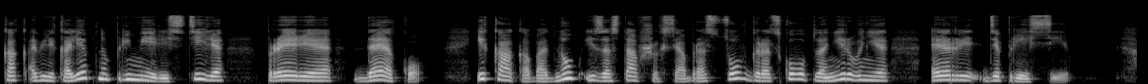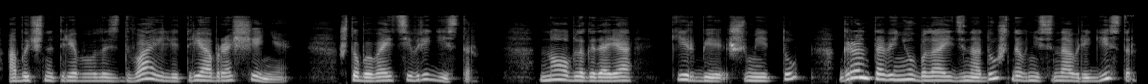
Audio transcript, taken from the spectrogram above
как о великолепном примере стиля прерия деко и как об одном из оставшихся образцов городского планирования эры депрессии. Обычно требовалось два или три обращения, чтобы войти в регистр, но благодаря Кирби Шмидту Грант-авеню была единодушно внесена в регистр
